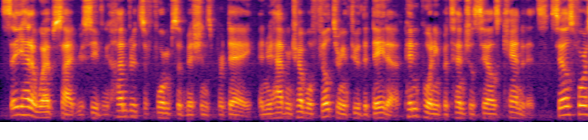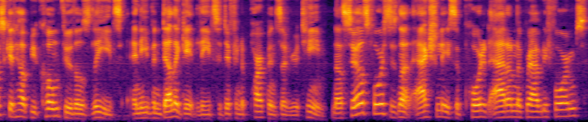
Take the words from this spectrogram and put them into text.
Say you had a website receiving hundreds of form submissions per day, and you're having trouble filtering through the data, pinpointing potential sales candidates. Salesforce could help you comb through those leads and even delegate leads to different departments of your team. Now, Salesforce is not actually a supported add-on of Gravity Forms.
